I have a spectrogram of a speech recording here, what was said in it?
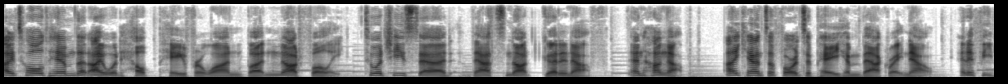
I told him that I would help pay for one, but not fully, to which he said that's not good enough, and hung up. I can't afford to pay him back right now. And if he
